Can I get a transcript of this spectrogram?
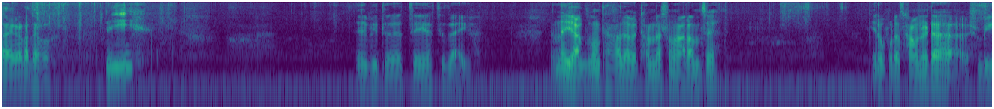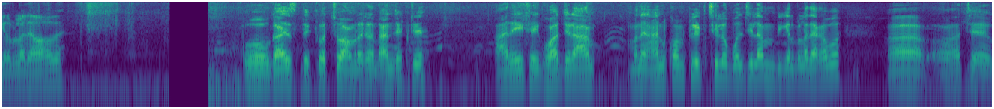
জায়গাটা দেখো এই ভিতরে হচ্ছে, এই হচ্ছে জায়গা। না একদম থাকা যাবে, ঠান্ডার সময় আরামসে। এর উপরে ছাউনিটা বিকেলবেলা দেওয়া হবে। ও গাইস দেখতে পাচ্ছ, আমরা এখানে ধান ঝাড়ছি আর এই সেই ঘর যেটা মানে আনকমপ্লিট ছিল বলছিলাম, বিকেলবেলা দেখাবো। হচ্ছে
